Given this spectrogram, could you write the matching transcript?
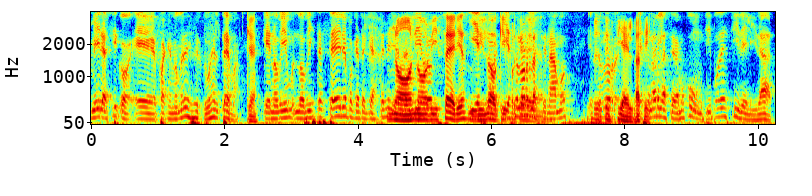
Mira, chicos, eh, para que no me desvirtúes el tema, ¿Qué? que no, vi, no viste serie porque te quedaste leyendo No, el no libro. vi series, Y vi eso, Loki y eso porque... lo relacionamos. Eso yo soy lo, fiel a eso ti. lo relacionamos con un tipo de fidelidad.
